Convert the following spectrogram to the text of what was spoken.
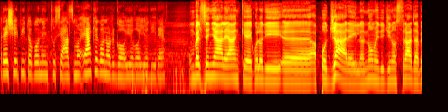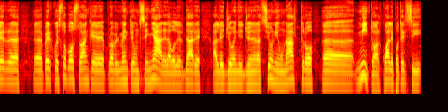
recepito con entusiasmo e anche con orgoglio voglio dire. Un bel segnale anche quello di eh, appoggiare il nome di Gino Strada per, eh, per, questo posto, anche probabilmente un segnale da voler dare alle giovani generazioni, un altro eh, mito al quale potersi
